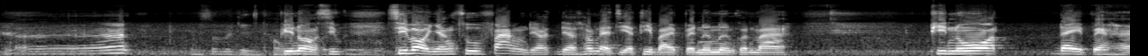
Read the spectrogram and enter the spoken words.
เอิ้นมึงจะไปกินข้าวพี่น้องสิสิเว้าหยังสู่ฟังเดี๋ยวเดี๋ยวท่องไหนสิอธิบายไปเนิ่นๆก่อนว่าพี่โนดได้ไปหา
